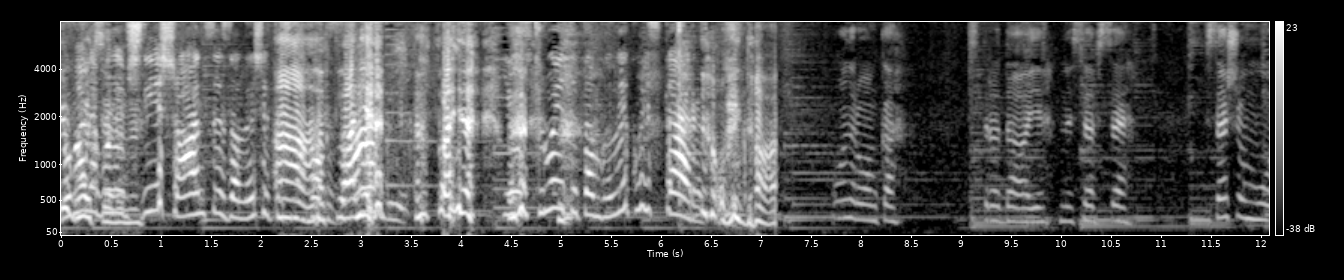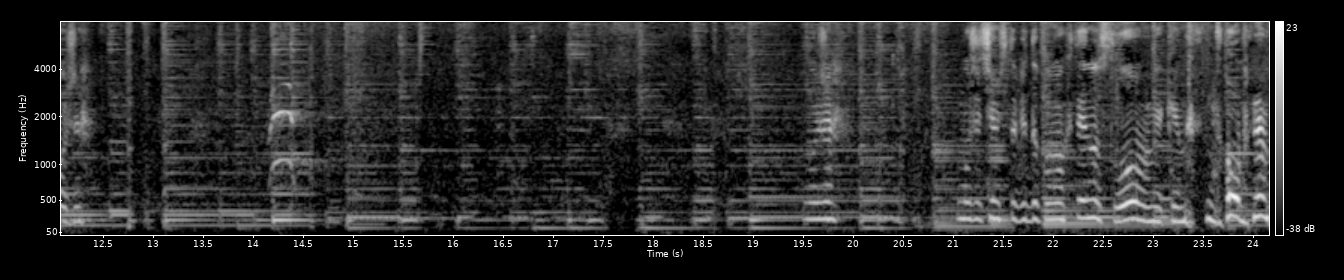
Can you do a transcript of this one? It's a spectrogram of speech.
Бо в мене це були вони? всі шанси залишитися А, на в плані- вокзалі В плані... і устроїти там велику істерику. Ой, да. Вон Ромка страдає, несе все. Все, що. Може, може чимось тобі допомогти, ну словом яким добрим.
